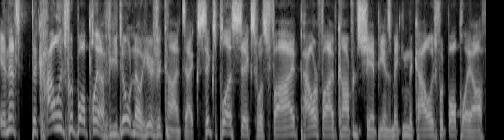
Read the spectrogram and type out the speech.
and that's the college football playoff. If you don't know, here's your context. Six plus six was five Power Five conference champions making the college football playoff,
